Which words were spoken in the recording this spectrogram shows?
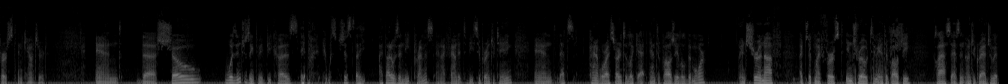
first encountered. And the show was interesting to me because it it was just a I thought it was a neat premise and I found it to be super entertaining and that's kind of where I started to look at anthropology a little bit more. And sure enough, I took my first intro to anthropology class as an undergraduate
